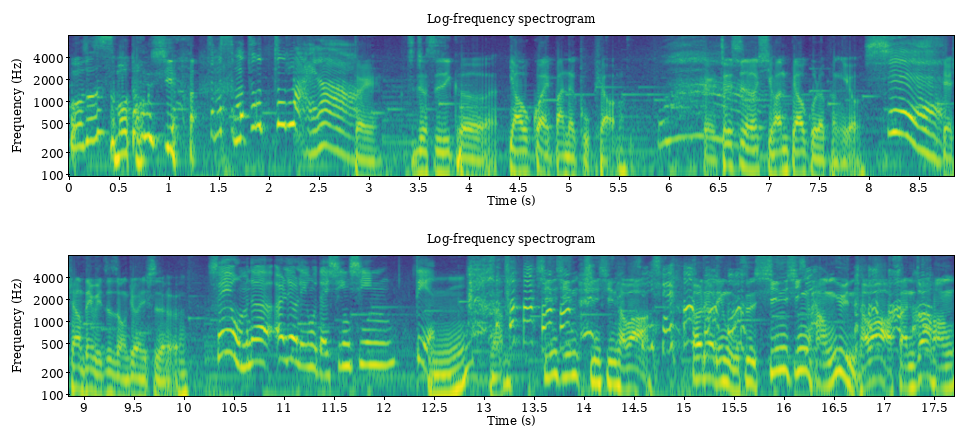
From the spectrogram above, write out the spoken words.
我说是什么东西啊？怎么什么都都来了？对。这就是一个妖怪般的股票了。哇，对，最适合喜欢飙股的朋友是，对，像 David 这种就很适合。所以我们的二六零五的星星店，嗯，星星星星好不好？二六零五是新星航运 好不好？散装航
